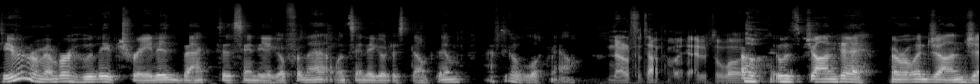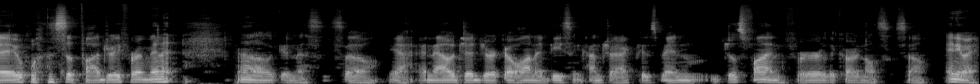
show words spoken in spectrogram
Do you even remember who they traded back to San Diego for that when San Diego just dumped him? I have to go look now. Not off the top of my head. I have to look. Oh, it was Jon Jay. Remember when Jon Jay was a Padre for a minute? Oh goodness. So yeah, and now Jed Gyorko on a decent contract has been just fine for the Cardinals. So anyway,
